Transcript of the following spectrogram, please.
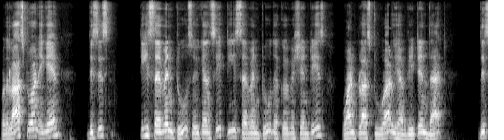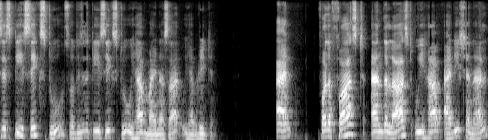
for the last one again, this is T72. So you can see T72, the coefficient is 1 plus 2R. We have written that. This is T62. So this is T62. We have minus R. We have written. And for the first and the last, we have additional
